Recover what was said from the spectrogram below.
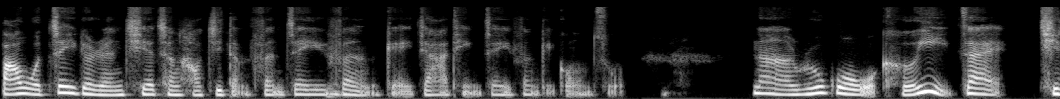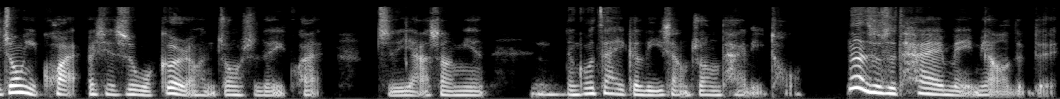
把我这个人切成好几等份，这一份给家庭，嗯、这一份给工作。那如果我可以在其中一块，而且是我个人很重视的一块职涯上面，嗯，能够在一个理想状态里头，那就是太美妙，对不对？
